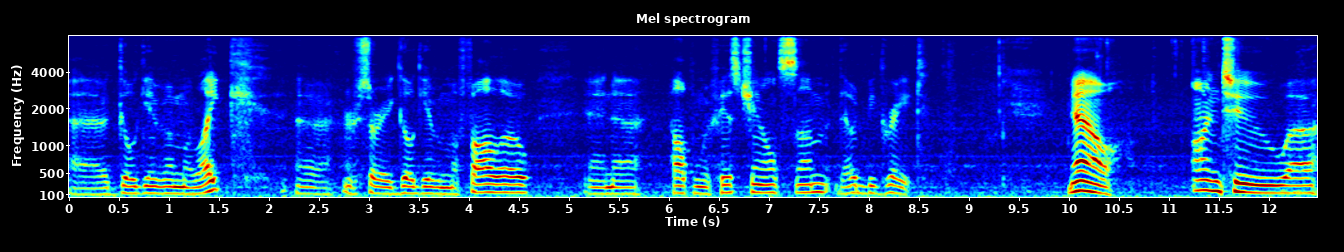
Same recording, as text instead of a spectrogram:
Uh, go give him a like, uh, or sorry, go give him a follow, and uh, help him with his channel some. That would be great. Now, on to uh,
